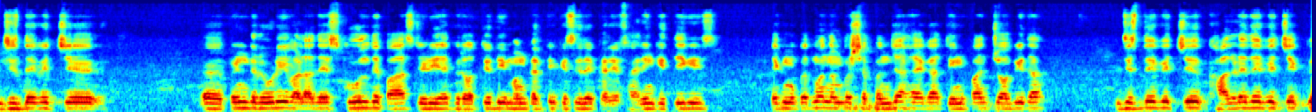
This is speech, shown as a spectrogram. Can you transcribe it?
ਜਿਸ ਦੇ ਵਿੱਚ ਪਿੰਡ ਰੂੜੀ ਵਾਲਾ ਦੇ ਸਕੂਲ ਦੇ ਪਾਸ ਜਿਹੜੀ ਹੈ ਫਿਰੌਤੀ ਦੀ ਮੰਗ ਕਰਕੇ ਕਿਸੇ ਦੇ ਘਰੇ ਫਾਇਰਿੰਗ ਕੀਤੀ ਗਈ ਇੱਕ ਮੁਕਦਮਾ ਨੰਬਰ 56 ਹੈਗਾ 3524 ਦਾ ਜਿਸ ਦੇ ਵਿੱਚ ਖਾਲੜੇ ਦੇ ਵਿੱਚ ਇੱਕ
